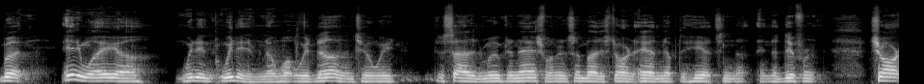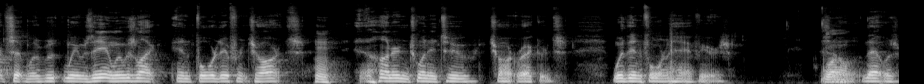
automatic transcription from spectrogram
But anyway, uh, we didn't we didn't even know what we'd done until we decided to move to Nashville, and somebody started adding up the hits and the, and the different charts that we, we was in. We was like in four different charts, hmm. 122 chart records within four and a half years. So wow. that was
